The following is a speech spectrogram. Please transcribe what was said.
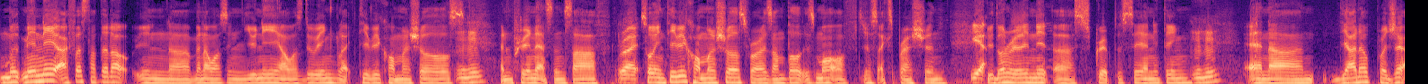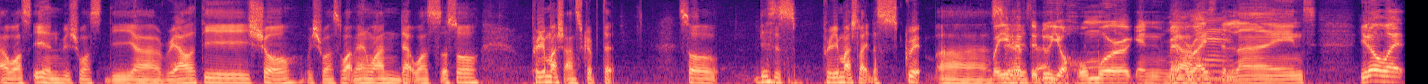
mainly I first started out in uh, when I was in uni. I was doing like TV commercials Mhm. and print ads and stuff. Right. So in TV commercials, for example, it's more of just expression. Yeah. You don't really need a script to say anything. Mhm. And uh, the other project I was in, which was the uh, reality show, which was What Man Want, that was also pretty much unscripted. So this is pretty much like the script. Uh, But you have to that do your homework and memorize the lines. You know what?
